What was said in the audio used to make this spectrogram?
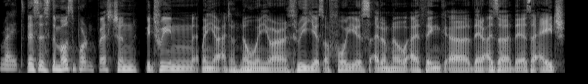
Right. This is the most important question between when you're, I don't know, when you are three years or four years. I don't know. I think uh, there is a there is a age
